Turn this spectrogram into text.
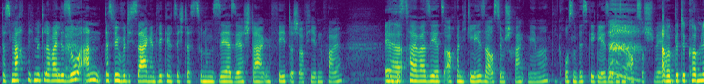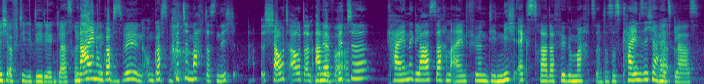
Das macht mich mittlerweile so an. Deswegen würde ich sagen, entwickelt sich das zu einem sehr, sehr starken Fetisch auf jeden Fall. Ja. Es ist teilweise jetzt auch, wenn ich Gläser aus dem Schrank nehme, die großen Whiskygläser, die sind auch so schwer. Aber bitte komm nicht auf die Idee, dir ein Glas rein Nein, um Gottes Willen, um Gottes bitte macht das nicht. Shoutout an alle, Never. bitte keine Glassachen einführen, die nicht extra dafür gemacht sind. Das ist kein Sicherheitsglas. Ja,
